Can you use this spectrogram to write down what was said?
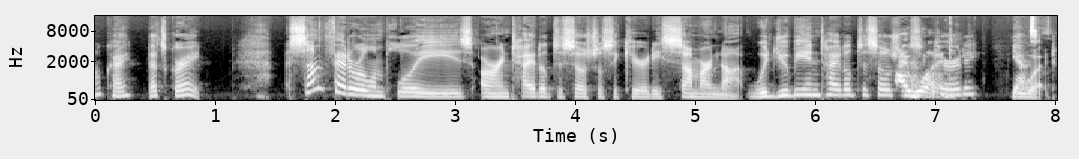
Okay, that's great. Some federal employees are entitled to Social Security, some are not. Would you be entitled to Social I would. Security? You Yes. would.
